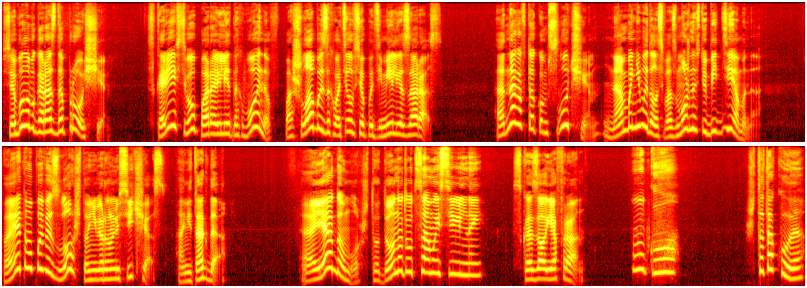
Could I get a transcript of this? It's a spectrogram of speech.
все было бы гораздо проще. Скорее всего, пара элитных воинов пошла бы и захватила все подземелье за раз. Однако в таком случае нам бы не выдалась возможность убить демона. Поэтому повезло, что они вернулись сейчас, а не тогда. «А я думал, что Дона тут самый сильный», — сказал я Фран. Ого, Что такое?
